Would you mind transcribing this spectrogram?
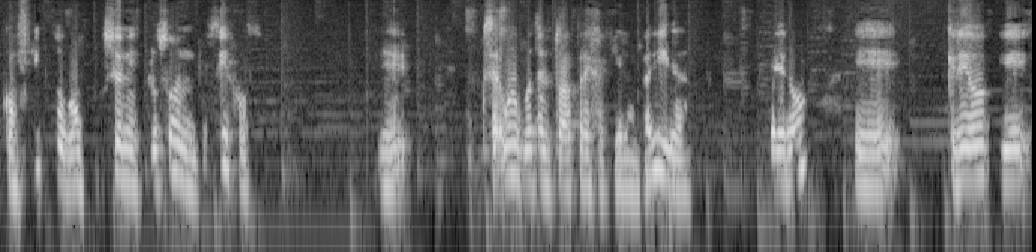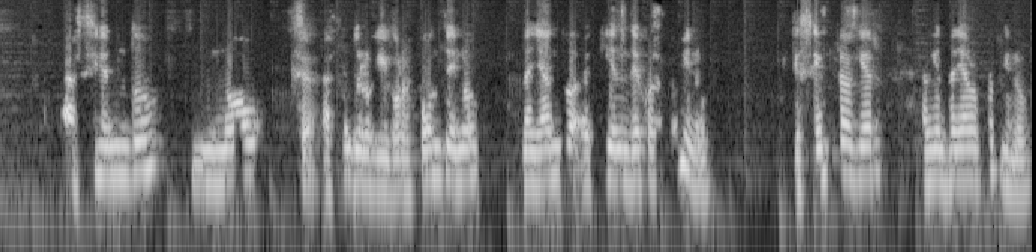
conflicto, confusión, incluso en los hijos. Eh, uno puede tener toda la pareja que en la vida, pero eh, creo que haciendo no, o sea, haciendo lo que corresponde, no dañando a quien dejó el camino, que siempre va a quedar alguien dañado el camino.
